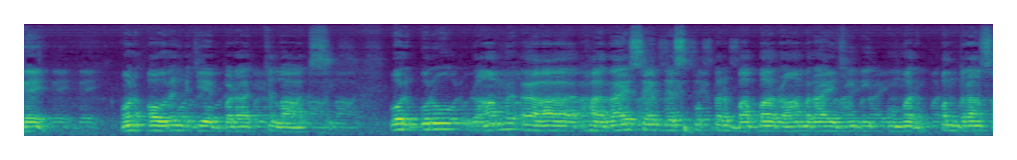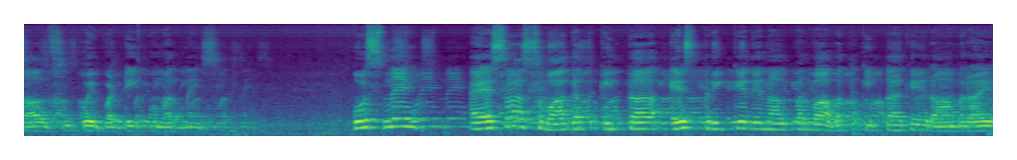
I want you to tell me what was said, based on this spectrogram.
ਗਏ। ਹੁਣ ਔਰੰਗਜ਼ੇਬ ਬੜਾ ਚਲਾਕ ਸੀ। ਔਰ ਗੁਰੂ ਰਾਮ ਹਰਿਰਾਏ ਸਾਹਿਬ ਦੇ ਸੁਪੁੱਤਰ ਬਾਬਾ ਰਾਮ ਰਾਏ ਜੀ ਦੀ ਉਮਰ 15 ਸਾਲ ਸੀ, ਕੋਈ ਵੱਡੀ ਉਮਰ ਨਹੀਂ ਸੀ। ਉਸਨੇ ਐਸਾ ਸਵਾਗਤ ਕੀਤਾ, ਇਸ ਤਰੀਕੇ ਦੇ ਨਾਲ ਪ੍ਰਭਾਵਿਤ ਕੀਤਾ ਕਿ ਰਾਮ ਰਾਏ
